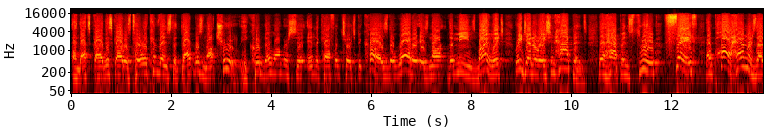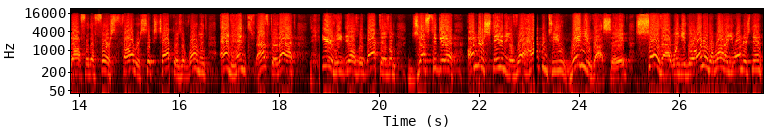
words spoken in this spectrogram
And that's guy, this guy was totally convinced that that was not true. He could no longer sit in the Catholic Church because the water is not the means by which regeneration happens. It happens through faith, and Paul hammers that out for the first five or six chapters of Romans, and hence after that, here he deals with baptism just to get an understanding of what happened to you when you got saved, so that when you go under the water, you understand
